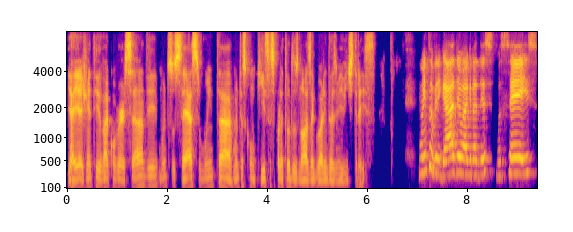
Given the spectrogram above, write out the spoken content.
E aí a gente vai conversando e muito sucesso, muita, muitas conquistas para todos nós agora em 2023. Muito obrigada, eu agradeço vocês,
